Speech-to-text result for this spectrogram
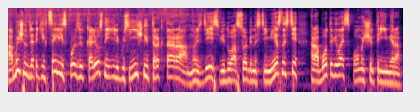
Обычно для таких целей используют колесные или гусеничные трактора, но здесь ввиду особенностей местности, работа велась с помощью триммера.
